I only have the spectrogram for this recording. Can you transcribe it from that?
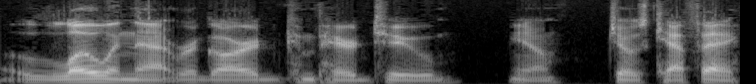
low in that regard compared to you know Joe's Cafe.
